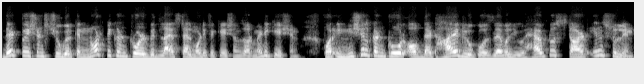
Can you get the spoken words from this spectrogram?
that patient's sugar cannot be controlled with lifestyle modifications or medication. For initial control of that high glucose level, you have to start insulin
